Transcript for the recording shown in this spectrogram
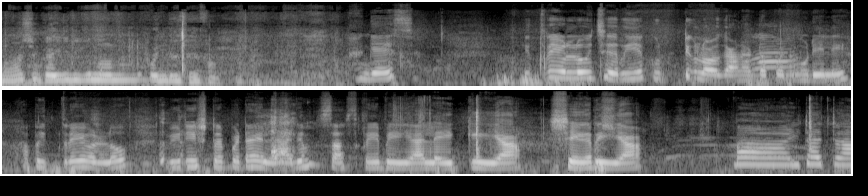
മാഷ് കയ്യിരിക്കുന്നതുകൊണ്ട് ഭയങ്കര സേഫാണ്. ഇത്രയേ ഉള്ളൂ ചെറിയ കുട്ടി വ്ളോഗാണ് കേട്ടോ പൊന്മുടിയിൽ അപ്പോൾ ഇത്രയേ ഉള്ളൂ. വീഡിയോ ഇഷ്ടപ്പെട്ട എല്ലാവരും സബ്സ്ക്രൈബ് ചെയ്യുക ലൈക്ക് ചെയ്യുക ഷെയർ ചെയ്യുക. ബൈ ടാറ്റാ.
